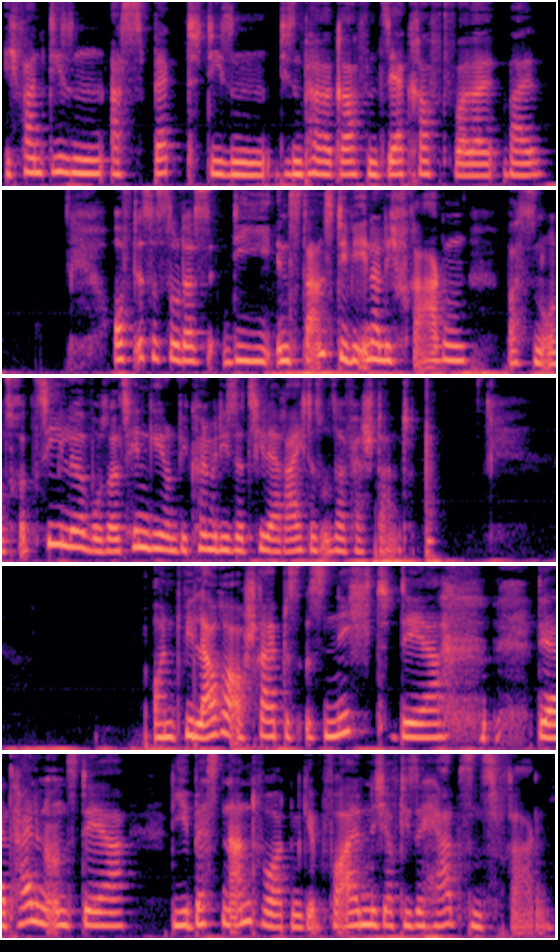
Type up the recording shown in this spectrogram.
Ich fand diesen Aspekt, diesen, diesen Paragraphen sehr kraftvoll, weil, weil oft ist es so, dass die Instanz, die wir innerlich fragen, was sind unsere Ziele, wo soll es hingehen und wie können wir diese Ziele erreichen, ist unser Verstand. Und wie Laura auch schreibt, es ist nicht der, der Teil in uns, der die besten Antworten gibt, vor allem nicht auf diese Herzensfragen.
